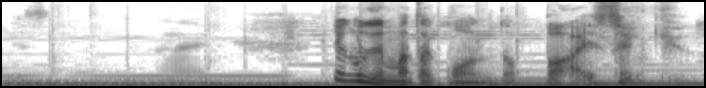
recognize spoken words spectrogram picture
じです。はい。ということで、また今度、 bye, thank you。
